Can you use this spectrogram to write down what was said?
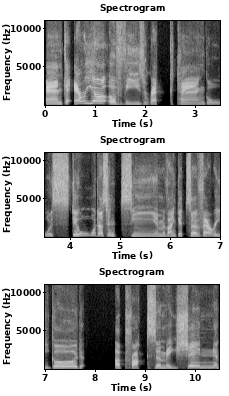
And the area of these rectangles still doesn't seem like it's a very good approximation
